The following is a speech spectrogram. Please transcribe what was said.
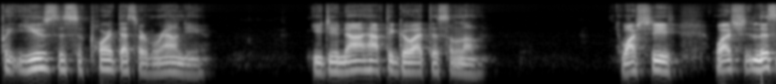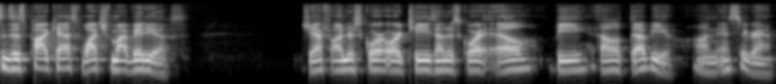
But use the support that's around you. You do not have to go at this alone. Watch the watch listen to this podcast, watch my videos. Jeff underscore Ortiz underscore LBLW on Instagram.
